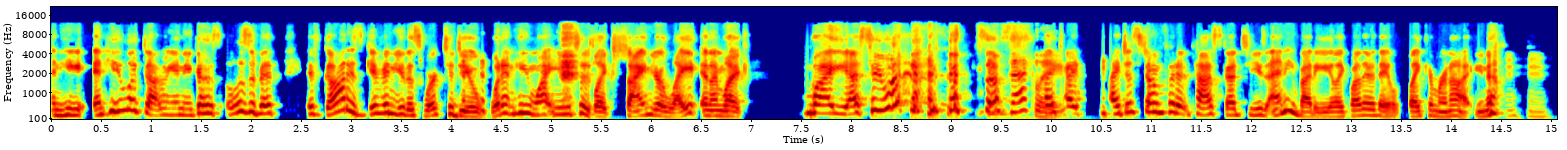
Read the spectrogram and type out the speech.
And he and he looked at me and he goes, Elizabeth, if God has given you this work to do, wouldn't He want you to like shine your light? And I'm like, why yes he would so exactly like I, I just don't put it past god to use anybody like whether they like him or not you know mm-hmm.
